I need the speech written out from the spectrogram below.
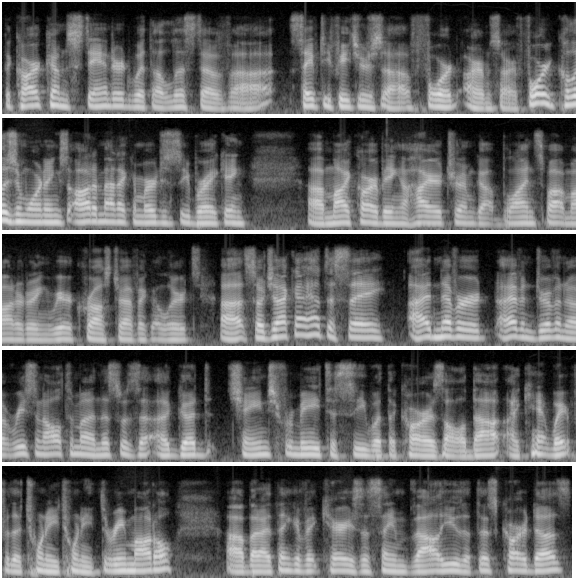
The car comes standard with a list of uh, safety features: uh, Ford, or I'm sorry, Ford collision warnings, automatic emergency braking, uh, my car being a higher trim got blind spot monitoring, rear cross traffic alerts. Uh, so Jack, I have to say, I had never, I haven't driven a recent Altima, and this was a, a, good change for me to see what the car is all about. I can't wait for the 2023 model, uh, but I think if it carries the same value that this car does,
